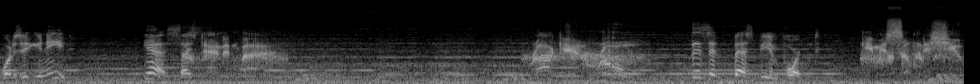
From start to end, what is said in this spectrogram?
What is it you need? Yes, I... Standing by. Rock and roll. This had best be important. Give me something to shoot.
